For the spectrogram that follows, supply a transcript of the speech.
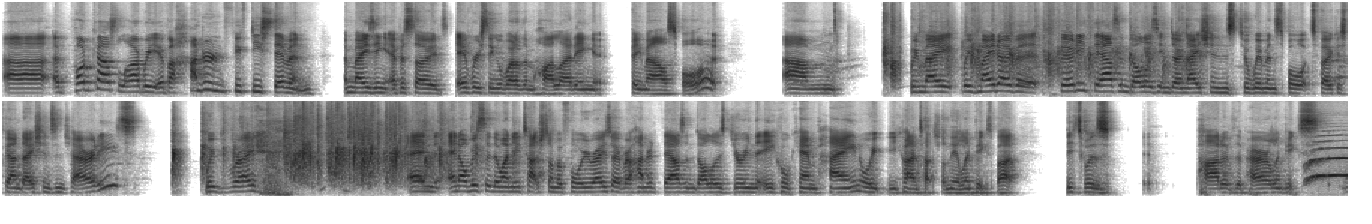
Uh, a podcast library of 157 amazing episodes, every single one of them highlighting female sport. Um, we made, we've made over $30,000 in donations to women's sports focused foundations and charities. We've raised, and, and obviously the one you touched on before, we raised over $100,000 during the Equal campaign, or you kind of touched on the Olympics, but this was part of the Paralympics.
